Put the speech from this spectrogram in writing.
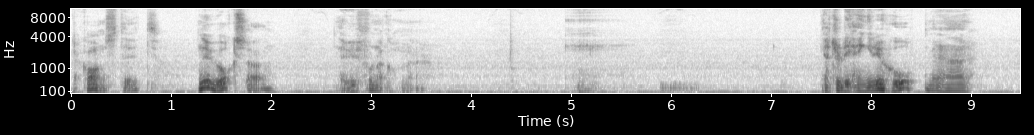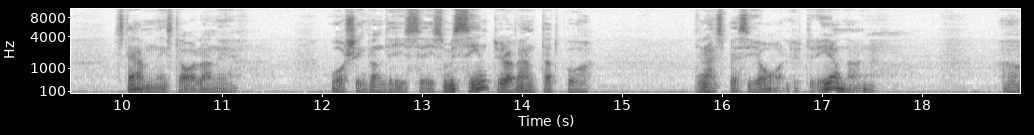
Det konstigt. Nu också. Nu får kommer. Jag tror det hänger ihop med den här stämningstalan i Washington DC som i sin tur har väntat på den här specialutredaren. Ja,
